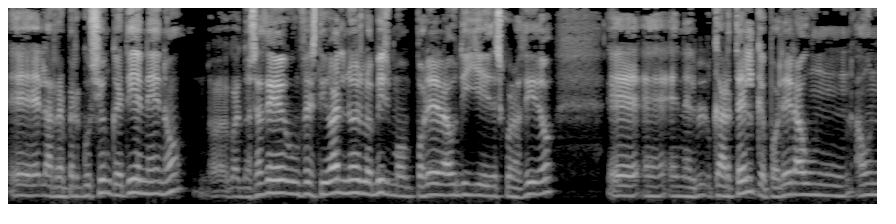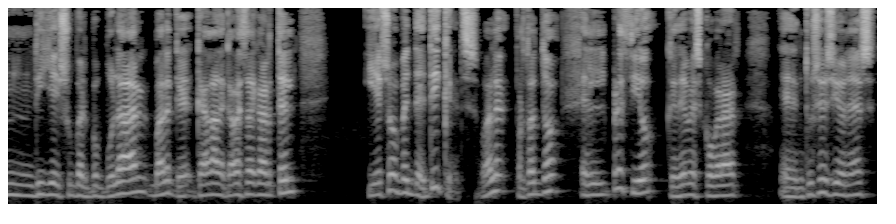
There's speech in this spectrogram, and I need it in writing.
eh, la repercusión que tiene, ¿no? Cuando se hace un festival no es lo mismo poner a un DJ desconocido eh, en el cartel que poner a un, a un DJ súper popular, ¿vale? Que, que haga de cabeza de cartel y eso vende tickets, ¿vale? Por tanto, el precio que debes cobrar en tus sesiones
